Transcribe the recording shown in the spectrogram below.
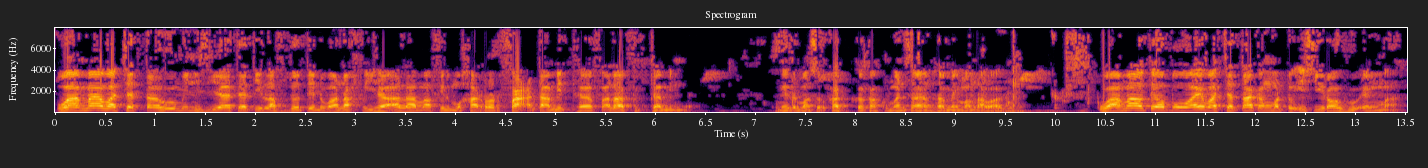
Wa ma wajadtahu min ziyadati lafdhatin wa nahfiha ala ma fil muharrar fa'tamidha fala budda minha. Ini termasuk kag- kekaguman saya sama Imam Nawawi. Wa ma te apa wae wajata kang metu isira hu ing ma.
